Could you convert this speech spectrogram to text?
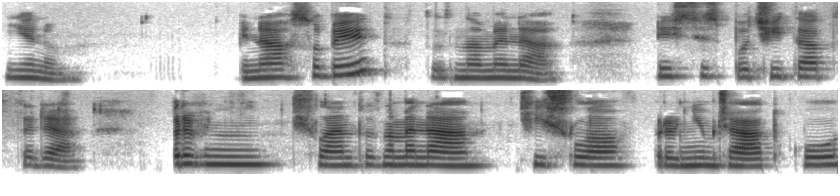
jenom vynásobit, to znamená, když si spočítat teda první člen, to znamená číslo v prvním řádku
